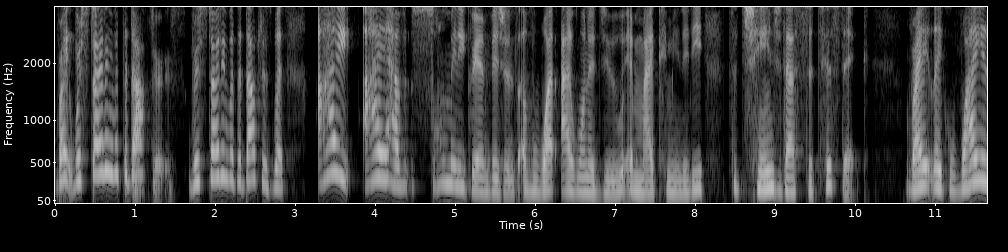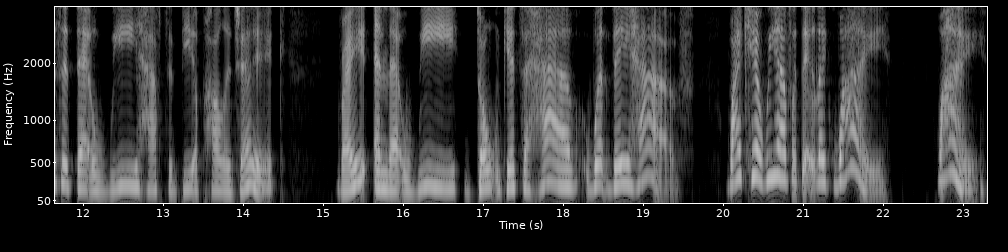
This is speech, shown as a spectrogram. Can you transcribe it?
Right? We're starting with the doctors. We're starting with the doctors, but I I have so many grand visions of what I want to do in my community to change that statistic. Right? Like why is it that we have to be apologetic right? And that we don't get to have what they have. Why can't we have what they like? Why? Why?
